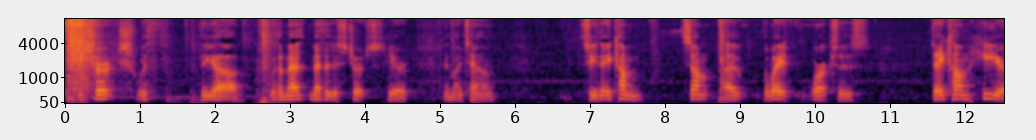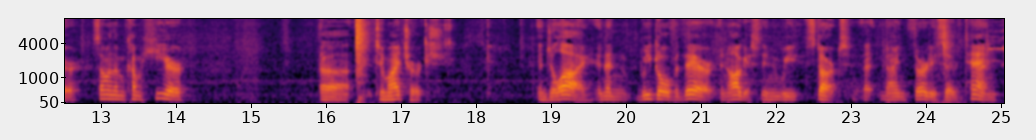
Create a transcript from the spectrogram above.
the church with the uh, with a Methodist church here in my town. See, they come. Some uh, the way it works is they come here. Some of them come here uh, to my church in July, and then we go over there in August, and we start at nine thirty instead of ten.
